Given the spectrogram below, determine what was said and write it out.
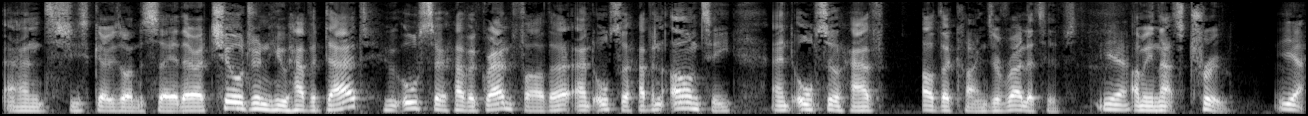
And she goes on to say there are children who have a dad, who also have a grandfather, and also have an auntie, and also have other kinds of relatives. Yeah. I mean, that's true. Yeah.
